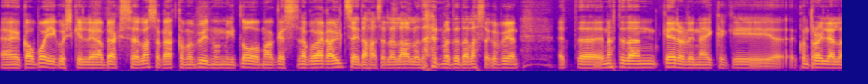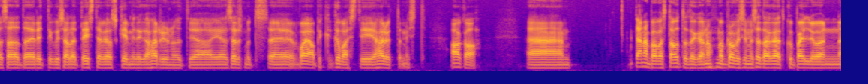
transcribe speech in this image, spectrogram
äh, kauboi kuskil ja peaks lassoga hakkama püüdma mingit looma, kes nagu väga üldse ei taha sellele alluda, et ma teda lassoga püüan. et äh, noh, teda on keeruline ikkagi kontrolli alla saada, eriti kui sa oled teiste veoskeemidega harjunud ja, ja selles mõttes see vajab ikka kõvasti harjutamist. aga äh, tänapäevaste autodega, noh, me proovisime seda ka, et kui palju on,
